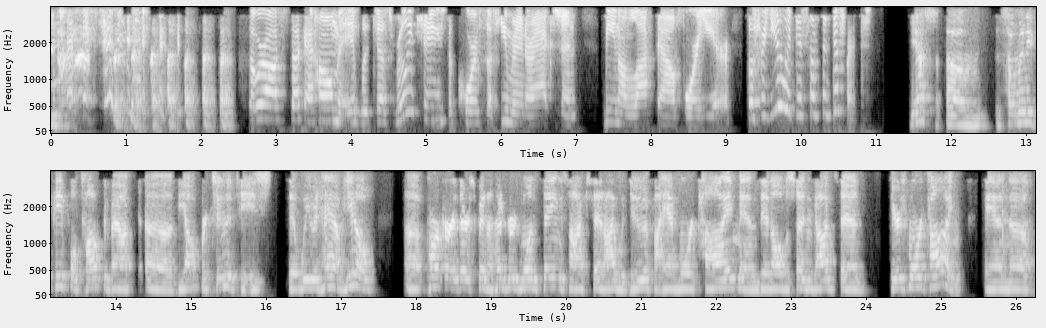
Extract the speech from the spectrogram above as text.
so we're all stuck at home and it would just really change the course of human interaction being on lockdown for a year. But for you, it did something different. Yes, um, so many people talked about uh, the opportunities that we would have. You know, uh, Parker, there's been 101 things I've said I would do if I had more time, and then all of a sudden God said, "Here's more time." And uh,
